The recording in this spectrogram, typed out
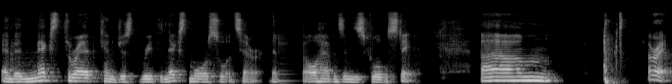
and the next thread can just read the next morsel, etc. That all happens in this global state. Um, all right.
